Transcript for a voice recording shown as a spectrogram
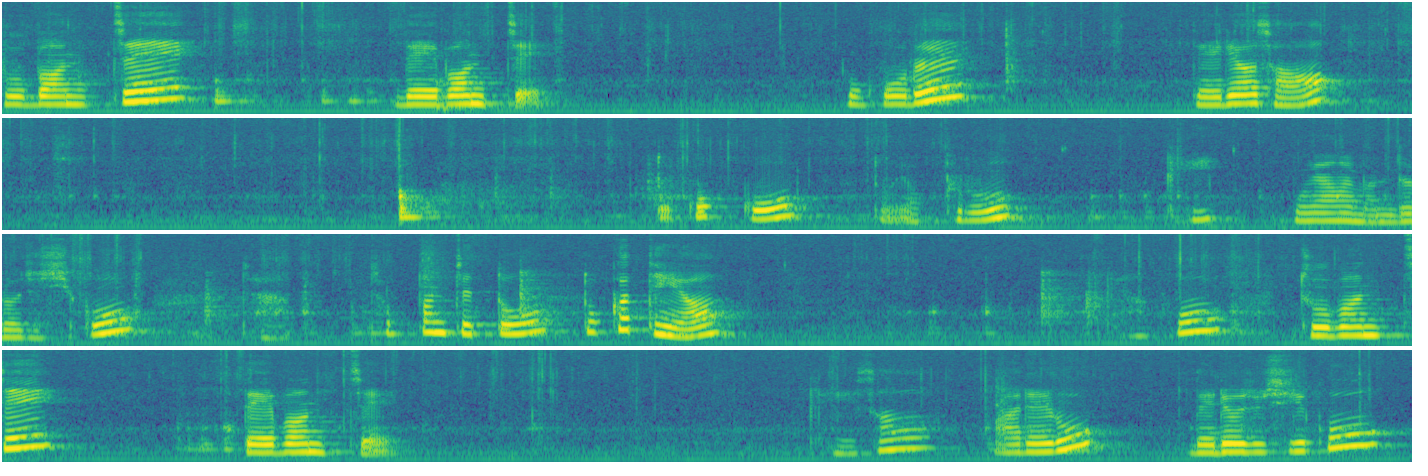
두 번째, 네 번째 요거를 내려서 또 꽂고 또 옆으로 이렇게 모양을 만들어 주시고 자, 첫 번째 또 똑같아요. 이렇게 하고 두 번째, 네 번째 이렇게 해서 아래로 내려주시고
